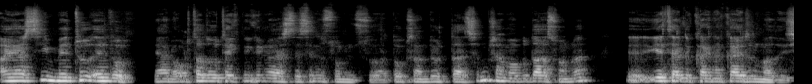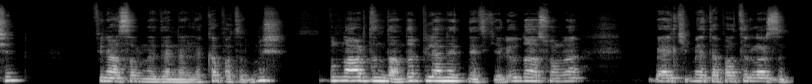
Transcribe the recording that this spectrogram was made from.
IRC Metu Edu yani Orta Doğu Teknik Üniversitesi'nin sunucusu var. 94'te açılmış ama bu daha sonra e, yeterli kaynak ayrılmadığı için finansal nedenlerle kapatılmış. Bunun ardından da PlanetNet geliyor. Daha sonra belki Metap hatırlarsın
